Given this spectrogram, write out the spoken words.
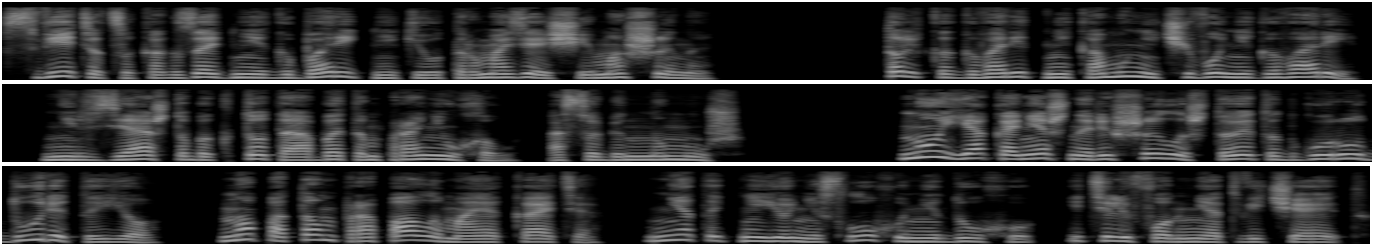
светятся, как задние габаритники у тормозящей машины. Только, говорит, никому ничего не говори. Нельзя, чтобы кто-то об этом пронюхал, особенно муж. Ну, я, конечно, решила, что этот гуру дурит ее, но потом пропала моя Катя. Нет от нее ни слуху, ни духу, и телефон не отвечает.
